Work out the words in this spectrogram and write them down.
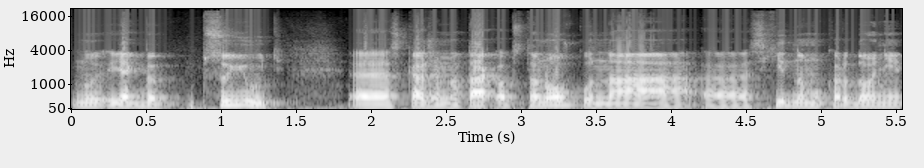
ну, якби псують, скажімо так, обстановку на східному кордоні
